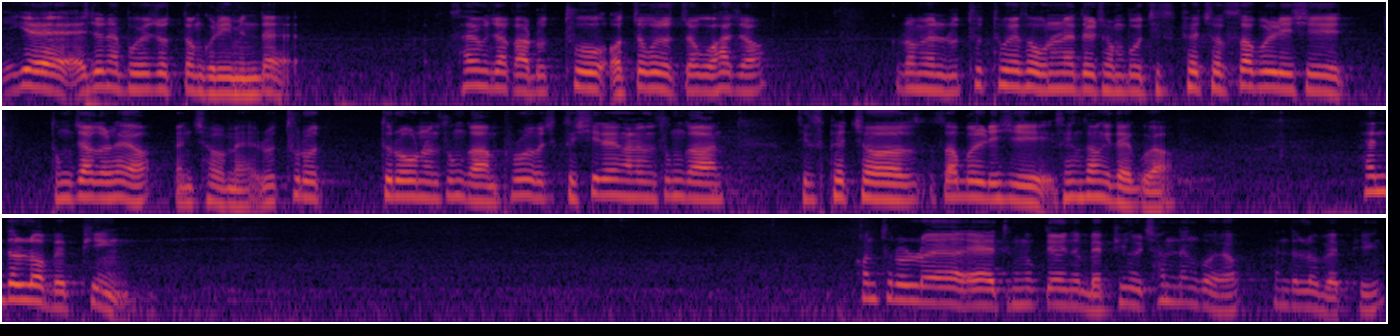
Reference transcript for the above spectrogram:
이게 예전에 보여줬던 그림인데 사용자가 루트 어쩌고 저쩌고 하죠. 그러면 루트 통해서 오는 애들 전부 디스패처 서블릿이 동작을 해요. 맨 처음에 루트로 들어오는 순간 프로젝트 실행하는 순간 dispatcher servlet이 생성이 되고요. handler mapping controller에 등록되어 있는 mapping을 찾는 거예요. handler mapping.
